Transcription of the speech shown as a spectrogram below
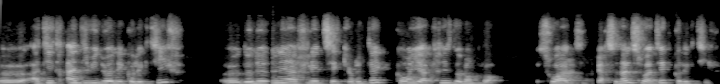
euh, à titre individuel et collectif, de donner un filet de sécurité quand il y a crise de l'emploi, soit à titre personnel, soit à titre collectif.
